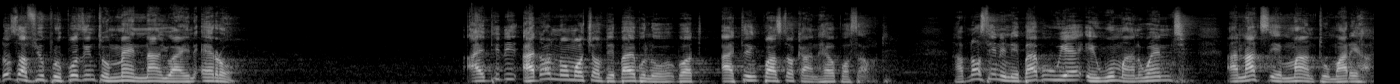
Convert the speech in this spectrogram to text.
Those of you proposing to men now, you are in error. I didn't, I don't know much of the Bible, oh, but I think Pastor can help us out. I've not seen in the Bible where a woman went and asked a man to marry her.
